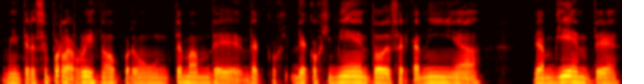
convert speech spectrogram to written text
me, interesé por la Ruiz, ¿no? Por un tema de, de acogimiento, de cercanía, de ambiente.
